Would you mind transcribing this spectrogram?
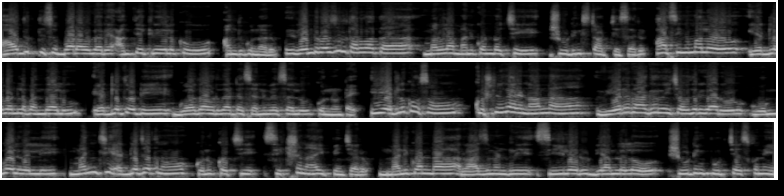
ఆదుర్తి సుబ్బారావు గారి అంత్యక్రియలకు అందుకున్నారు. రెండు రోజుల తర్వాత మరలా మణికొండ వచ్చి షూటింగ్ స్టార్ట్ చేశారు. ఆ సినిమాలో ఎడ్ల బండ్ల పందాలు ఎడ్లతోటి గోదావరి దాటే సన్నివేశాలు కొన్ని ఉంటాయి ఈ ఎడ్ల కోసం కృష్ణ గారి నాన్న వీర చౌదరి గారు ఒంగోలు వెళ్ళి మంచి ఎడ్ల జతను కొనుక్కొచ్చి శిక్షణ ఇప్పించారు. మణికొండ రాజమండ్రి సీలేరు డ్యాంలలో షూటింగ్ పూర్తి చేసుకుని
